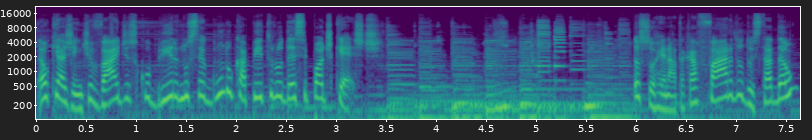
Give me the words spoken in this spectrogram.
É o que a gente vai descobrir no segundo capítulo desse podcast. Eu sou Renata Cafardo, do Estadão,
